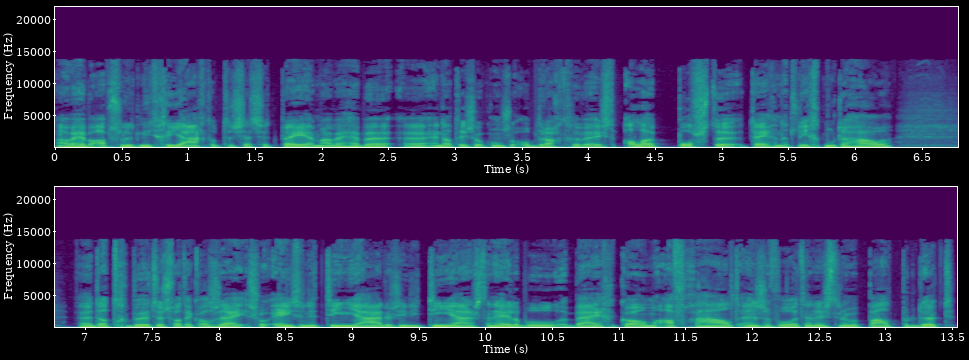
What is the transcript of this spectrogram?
Nou, we hebben absoluut niet gejaagd op de ZZP'er. Maar we hebben, en dat is ook onze opdracht geweest... alle posten tegen het licht moeten houden. Uh, dat gebeurt dus, wat ik al zei, zo eens in de tien jaar. Dus in die tien jaar is er een heleboel bijgekomen, afgehaald enzovoort. En dan is er een bepaald product.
